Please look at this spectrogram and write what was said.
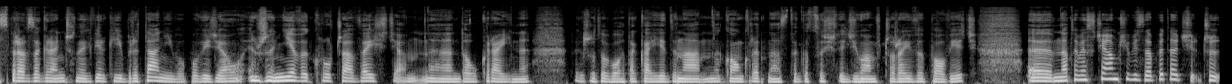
spraw zagranicznych Wielkiej Brytanii, bo powiedział, że nie wyklucza wejścia do Ukrainy. Także to była taka jedyna konkretna z tego tego, co śledziłam wczoraj wypowiedź. E, natomiast chciałam Ciebie zapytać, czy,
